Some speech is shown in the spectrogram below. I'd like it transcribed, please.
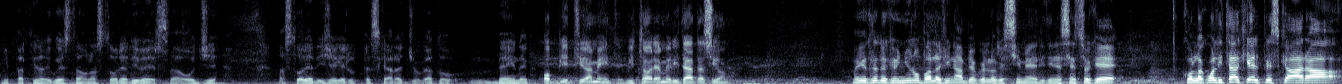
ogni partita di questa ha una storia diversa. Oggi la storia dice che il Pescara ha giocato bene. Obiettivamente, vittoria meritata sì o no? Ma io credo che ognuno poi alla fine abbia quello che si meriti, nel senso che con la qualità che ha il Pescara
